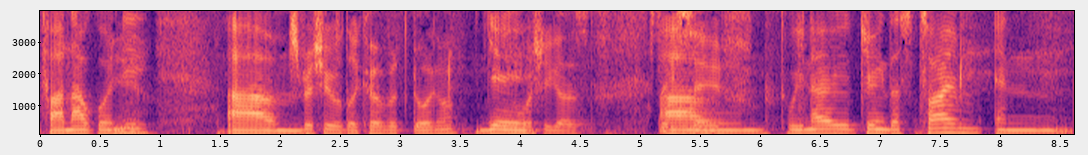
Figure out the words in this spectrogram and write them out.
whanau koe ni. Um, Especially with the COVID going on. yeah. I wish you guys stay safe. Um, we know during this time and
